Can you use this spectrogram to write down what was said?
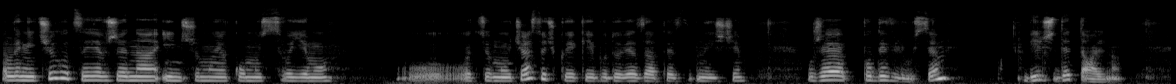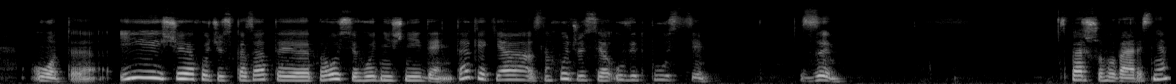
Але нічого, це я вже на іншому якомусь своєму о, цьому участочку, який буду в'язати нижче, вже подивлюся більш детально. От, е, І що я хочу сказати про сьогоднішній день. Так як я знаходжуся у відпустці з, з 1 вересня,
